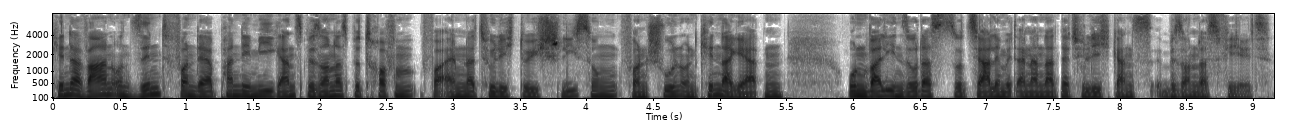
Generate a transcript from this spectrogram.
Kinder waren und sind von der Pandemie ganz besonders betroffen, vor allem natürlich durch Schließung von Schulen und Kindergärten und weil ihnen so das soziale Miteinander natürlich ganz besonders fehlt.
